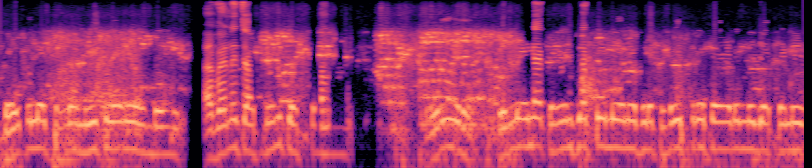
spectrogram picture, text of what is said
బైబిల్లో చాలా నీచమైనవి ఉంటాయి అవన్నీ చెప్పమని చెప్తాను. పెళ్ళైన కాన్సెప్ట్ లేనప్పుడు పవిత్రత ఆడింది చెప్పండి.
